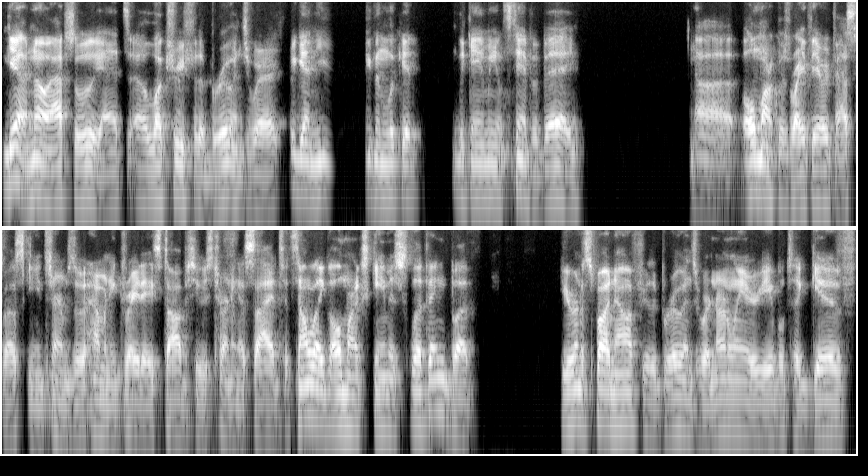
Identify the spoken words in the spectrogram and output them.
Yeah, no, absolutely. And it's a luxury for the Bruins where, again, you even look at the game against Tampa Bay. Uh, Ullmark was right there with Vasilevskiy in terms of how many grade A stops he was turning aside. So it's not like Ullmark's game is slipping, but you're in a spot now if you're the Bruins where not only are you able to give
